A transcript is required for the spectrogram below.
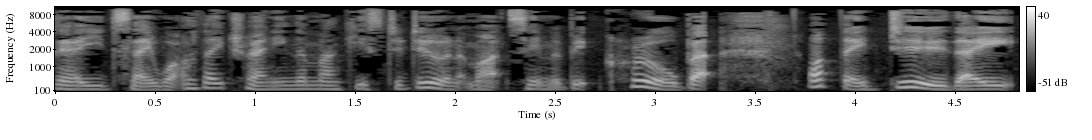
Now, you'd say, what are they training the monkeys to do? And it might seem a bit cruel, but what they do, they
